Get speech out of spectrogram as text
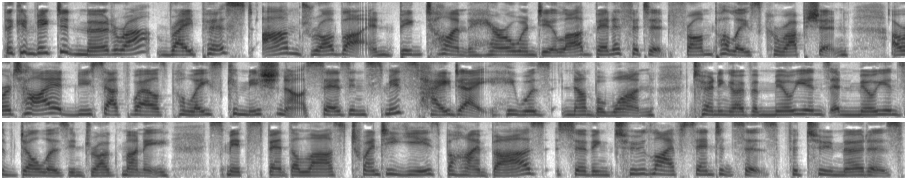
The convicted murderer, rapist, armed robber, and big time heroin dealer benefited from police corruption. A retired New South Wales Police Commissioner says in Smith's heyday, he was number one, turning over millions and millions of dollars in drug money. Smith spent the last 20 years behind bars, serving two life sentences for two murders.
